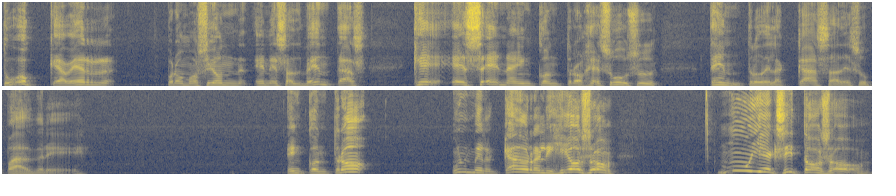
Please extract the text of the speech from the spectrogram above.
tuvo que haber promoción en esas ventas. ¿Qué escena encontró Jesús dentro de la casa de su padre? Encontró un mercado religioso muy exitoso.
